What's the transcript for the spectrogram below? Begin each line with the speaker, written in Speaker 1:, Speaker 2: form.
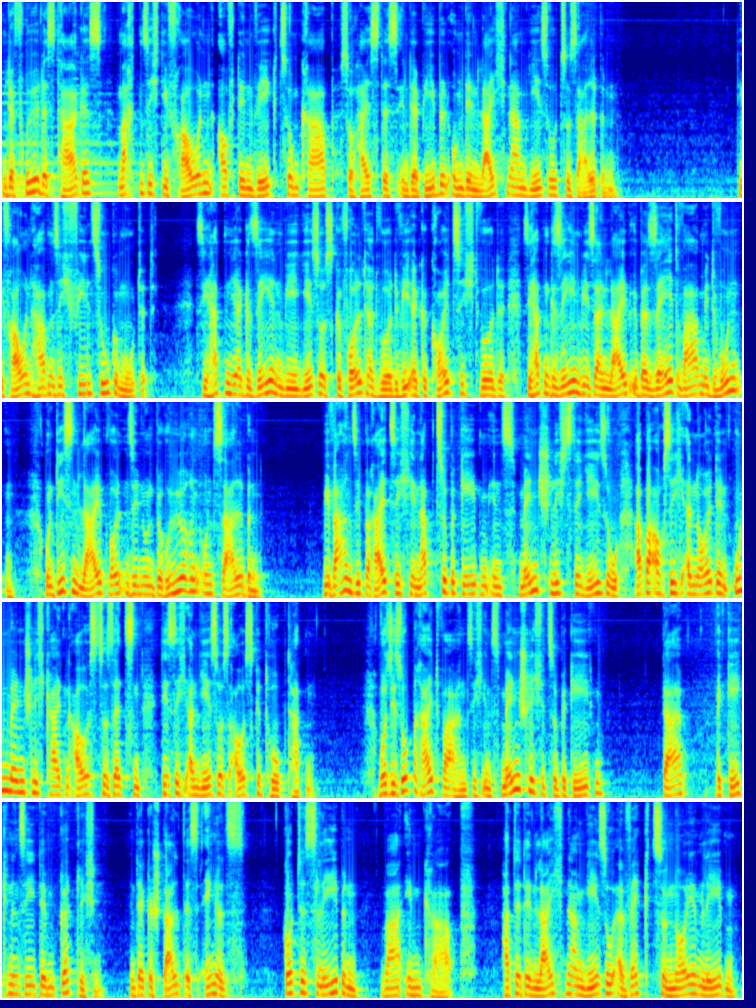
Speaker 1: In der Frühe des Tages machten sich die Frauen auf den Weg zum Grab, so heißt es in der Bibel, um den Leichnam Jesu zu salben. Die Frauen haben sich viel zugemutet. Sie hatten ja gesehen, wie Jesus gefoltert wurde, wie er gekreuzigt wurde. Sie hatten gesehen, wie sein Leib übersät war mit Wunden. Und diesen Leib wollten sie nun berühren und salben. Wie waren sie bereit, sich hinabzubegeben ins Menschlichste Jesu, aber auch sich erneut den Unmenschlichkeiten auszusetzen, die sich an Jesus ausgetobt hatten. Wo sie so bereit waren, sich ins Menschliche zu begeben, da begegnen sie dem Göttlichen in der Gestalt des Engels. Gottes Leben war im Grab, hatte den Leichnam Jesu erweckt zu neuem Leben,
